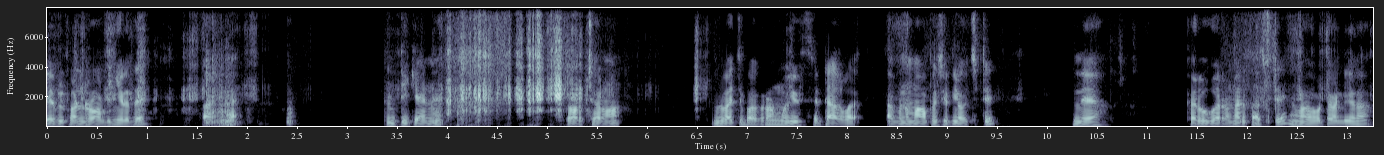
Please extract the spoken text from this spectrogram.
லேபிள் பண்ணுறோம் அப்படிங்கிறத பாருங்க. எம்டி கேனு தொடச்சிட்றோம். இப்போ வச்சு பார்க்குறோம் நமக்கு இது செட் ஆகலை. அப்போ நம்ம ஆப்போசிட்டில் வச்சுட்டு இந்த கருவுக்கு வர்ற மாதிரி பார்த்துட்டு நம்ம ஒட்ட வேண்டியதுதான்.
